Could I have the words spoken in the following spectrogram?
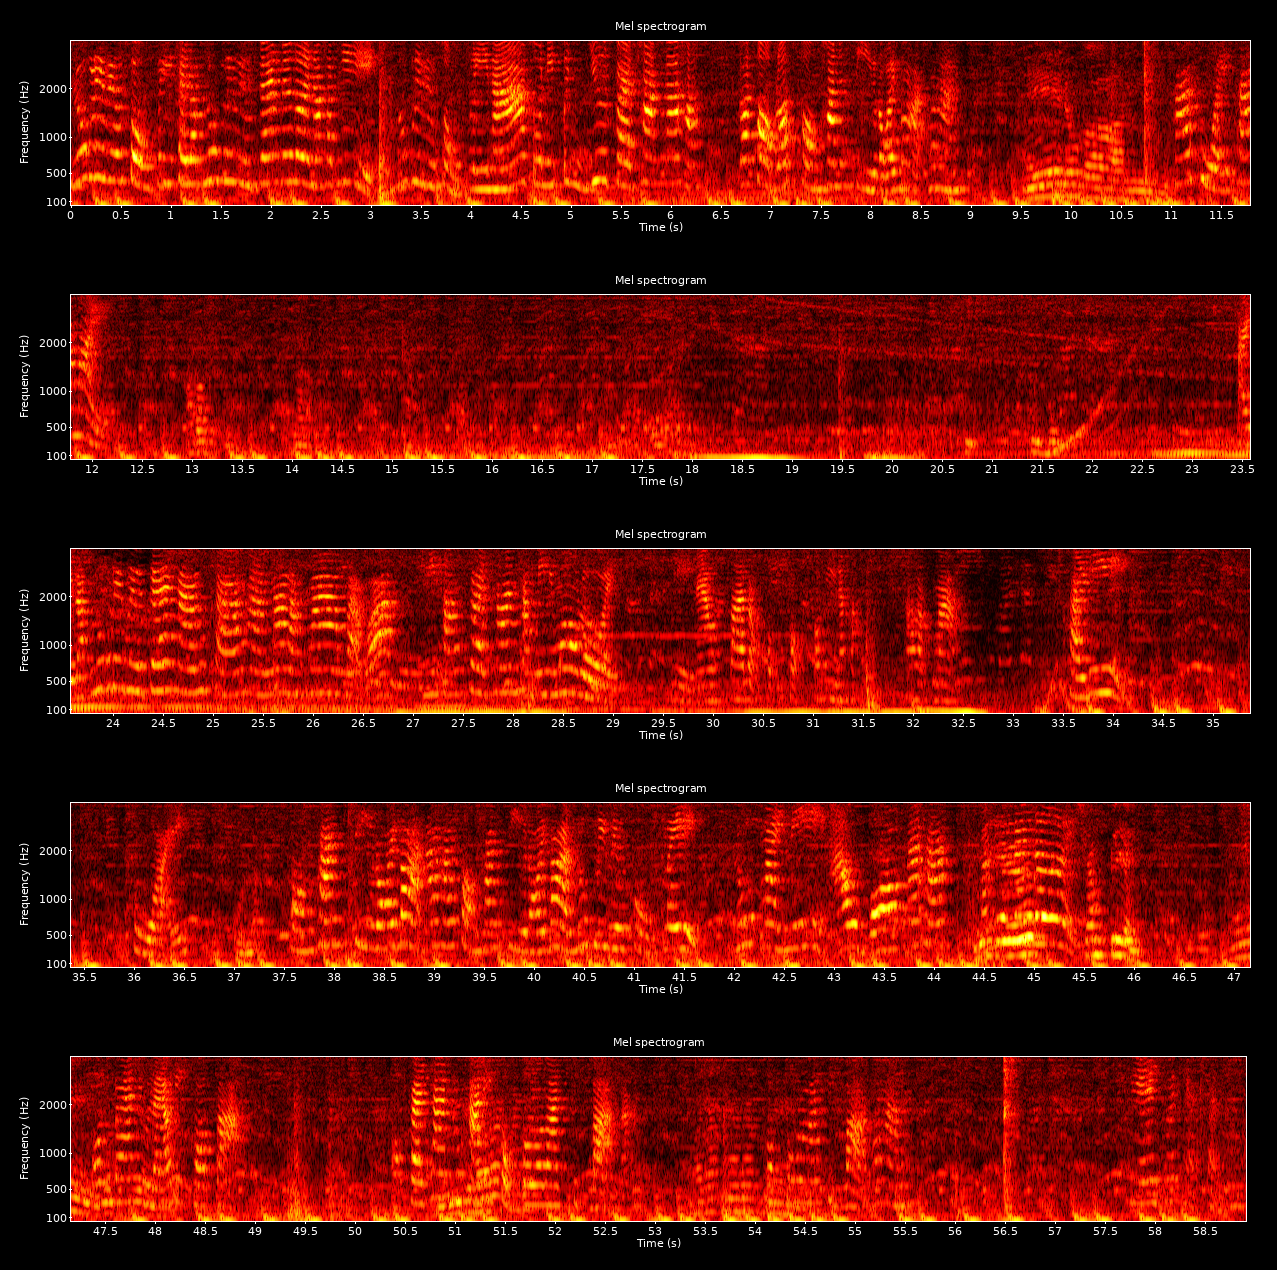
ลูกรีวิวส่งฟรี ใครรับลูกรีวิวแจ้งได้เลยนะคะพี่ ลูกรีวิวส่งฟรีนะ ตัวนี้เป็นยืดแฟชั่นนะคะ กระสอบละ 2,400 บาทเท่านั้น นี่ดูก่อนผ้าสวยผ้าใหม่เอาก็นั่ ใครรับลูกรีวิวแจ้งนะลูกค้างานน่ารักมากแบบว่า มีทั้งแฟชั่นทั้งมินิมอลเลย นี่แนวสไตล์แบบขอบๆก็มีนะคะน่ารักมากใครดีสวยคุณละ2,400 บาทนะคะ 2,400 บาท ลูกรีวิวส่งฟรีลูกใหม่นี่ เอาบอกนะคะมาเลือกได้เลยแชมเปี้ยนนี่คนแบรนด์อยู่แล้วนี่คอปากของแฟ ชั่นลูกค้านี่ตกตัวประมาณ10บาทนะน่ารักน่ารักตกตัวประมาณ10บาทเท่านั้นพี่เอช่วยแขกแขนหน่อย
